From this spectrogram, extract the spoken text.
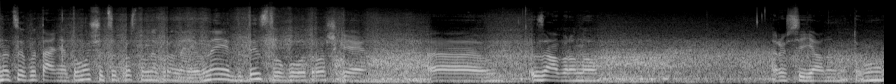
на це питання, тому що це просто не про неї. В неї дитинство було трошки е, забрано росіянами, тому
